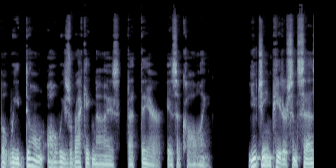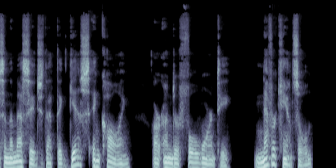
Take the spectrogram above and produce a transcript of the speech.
but we don't always recognize that there is a calling. Eugene Peterson says in the message that the gifts and calling are under full warranty, never canceled,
